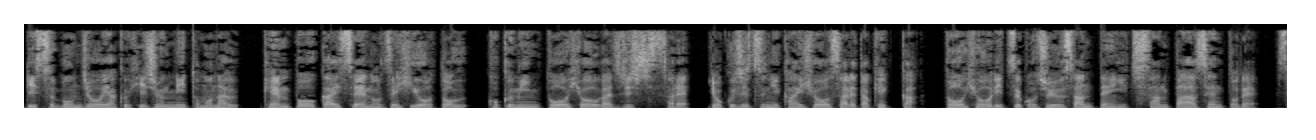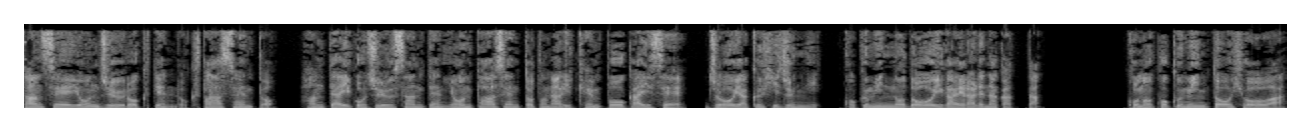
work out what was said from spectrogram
リスボン条約批准に伴う憲法改正の是非を問う国民投票が実施され、翌日に開票された結果、投票率53.13%で賛成46.6%、反対53.4%となり憲法改正、条約批准に国民の同意が得られなかった。この国民投票は、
